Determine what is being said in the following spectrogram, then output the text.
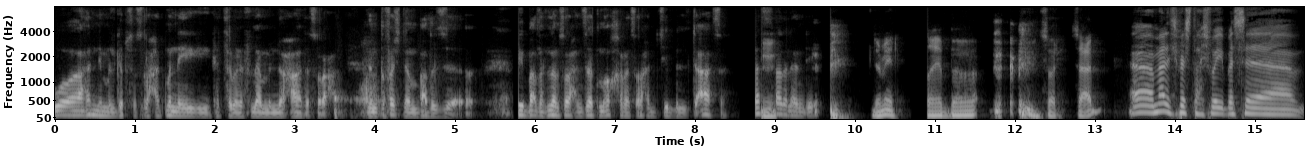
وأهني ميل جيبسون صراحة أتمنى يكثر من الأفلام من النوع هذا صراحة. لأن طفشنا من بعض الز... في بعض الأفلام صراحة نزلت مؤخرا صراحة تجيب التعاسة. بس. هذا اللي عندي. جميل. طيب آه، سوري. سعد؟ آه معلش بشطح شوي بس آه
